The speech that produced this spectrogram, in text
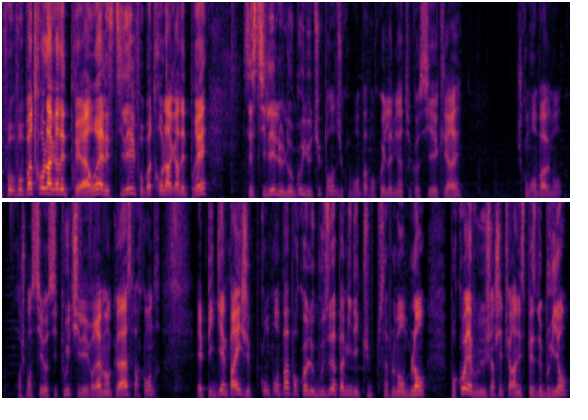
faut, faut pas trop la regarder de près. En vrai, elle est stylée, il faut pas trop la regarder de près. C'est stylé, le logo YouTube, par contre, je comprends pas pourquoi il a mis un truc aussi éclairé. Je comprends pas, mais bon, franchement stylé aussi. Twitch, il est vraiment classe par contre. Epic Game, pareil, je comprends pas pourquoi le bouseux a pas mis des cubes tout simplement blancs. Pourquoi il a voulu chercher de faire un espèce de brillant?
